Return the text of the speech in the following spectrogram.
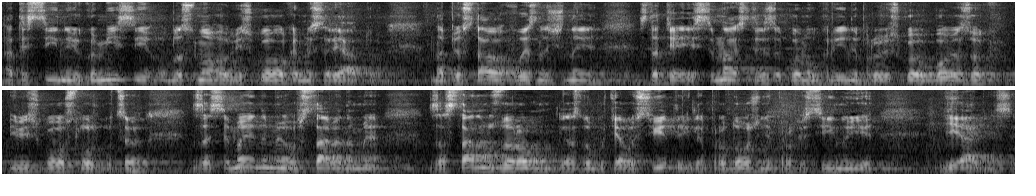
атестаційної комісії обласного військового комісаріату на підставах, визначеної статтею 17 закону України про військовий обов'язок і військову службу. Це за сімейними обставинами, за станом здоров'я для здобуття освіти і для продовження професійної діяльності.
